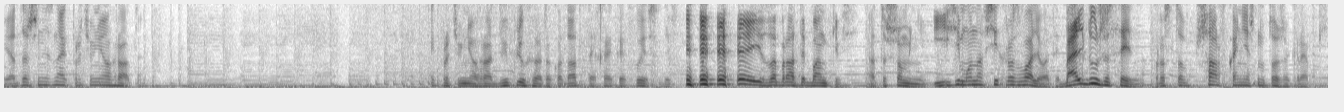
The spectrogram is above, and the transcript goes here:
Я навіть не знаю, як проти нього грати. Як проти нього грати? Дві плюхи отако дати, хай кайфує сидить. І забрати банки всі. А то що мені? Ізі можна всіх розвалювати. Бель дуже сильно. Просто шарф, звісно, теж крепкий.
